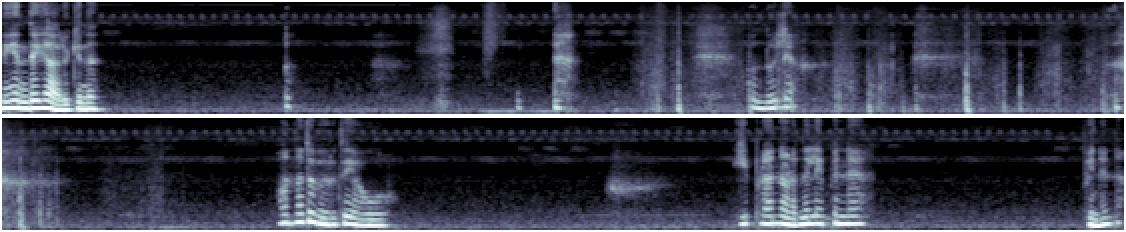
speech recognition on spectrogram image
നീ എന്തൊക്കെയാ ആലോചിക്കുന്നത് ഒന്നുമില്ല. വന്നത് വെറുതെ ആവോ ഈ പ്ലാൻ നടന്നില്ലേ പിന്നെ? പിന്നെന്നാ?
